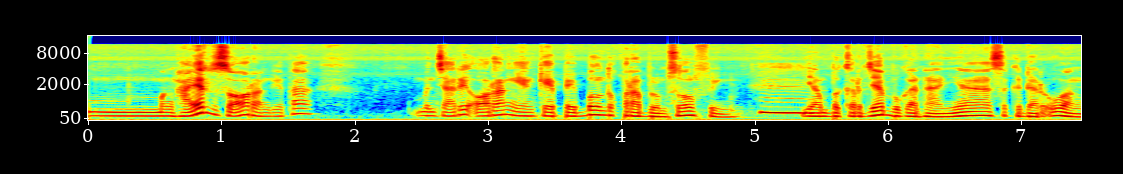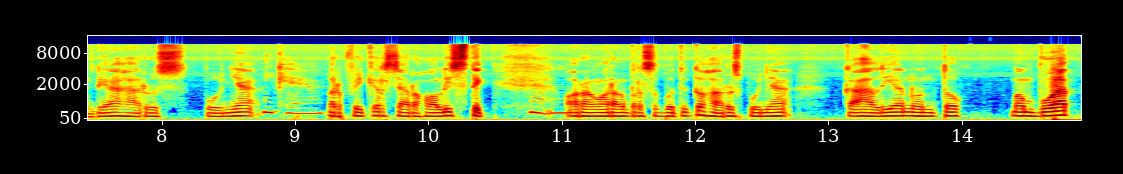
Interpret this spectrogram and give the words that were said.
mm, meng-hire seseorang kita mencari orang yang capable untuk problem solving, Hmm. yang bekerja bukan hanya sekedar uang, dia harus punya Oke. berpikir secara holistik. Orang-orang tersebut itu harus punya keahlian untuk membuat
